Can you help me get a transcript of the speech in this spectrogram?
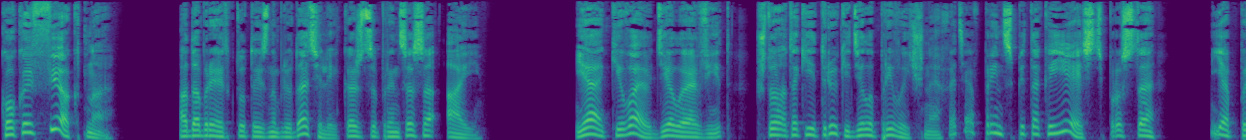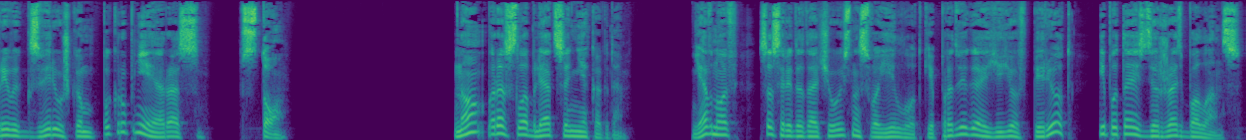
«Как эффектно!» — одобряет кто-то из наблюдателей, кажется, принцесса Ай. Я киваю, делая вид, что такие трюки — дело привычное, хотя, в принципе, так и есть, просто я привык к зверюшкам покрупнее раз в сто. Но расслабляться некогда. Я вновь сосредотачиваюсь на своей лодке, продвигая ее вперед и пытаясь держать баланс.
